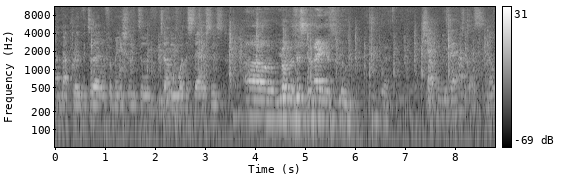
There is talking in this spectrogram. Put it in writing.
I'm not privy to that information to tell you what the status is. Uh, your position tonight is to, Check and get back to us. No,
